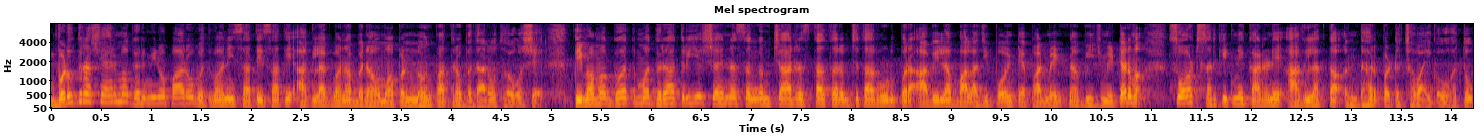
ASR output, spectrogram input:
વડોદરા શહેરમાં ગરમીનો પારો વધવાની સાથે સાથે આગ લાગવાના બનાવમાં પણ નોંધપાત્ર વધારો થયો છે. તેવામાં ગત મધરાત્રિએ શહેરના સંગમ ચાર રસ્તા તરફ જતા રોડ પર આવેલા બાલાજી પોઈન્ટ એપાર્ટમેન્ટના વીજ મીટરમાં શોર્ટ સર્કિટને કારણે આગ લાગતા અંધારપટ છવાઈ ગયો હતો.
